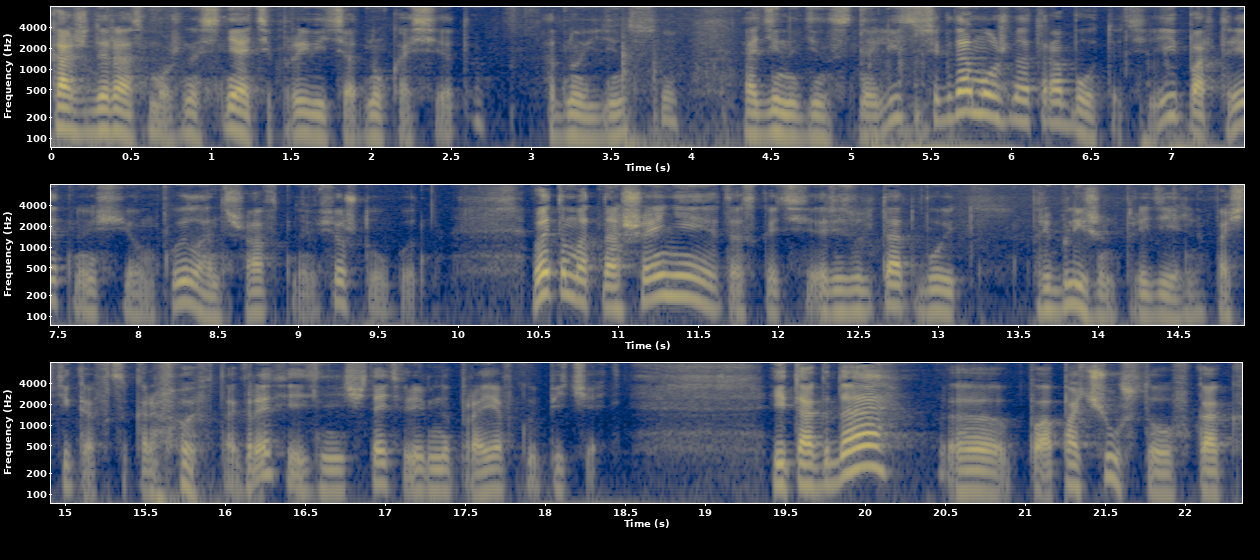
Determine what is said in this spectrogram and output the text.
каждый раз можно снять и проявить одну кассету, одну единственную, один единственный лист, всегда можно отработать и портретную съемку, и ландшафтную, и все что угодно. В этом отношении, так сказать, результат будет приближен предельно, почти как в цифровой фотографии, если не считать временную проявку и печать. И тогда, э, почувствовав, как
